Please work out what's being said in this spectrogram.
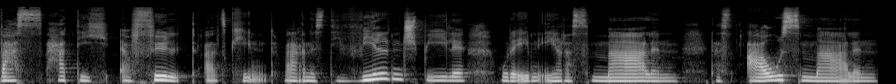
was hat dich erfüllt als Kind? Waren es die wilden Spiele oder eben eher das Malen, das Ausmalen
